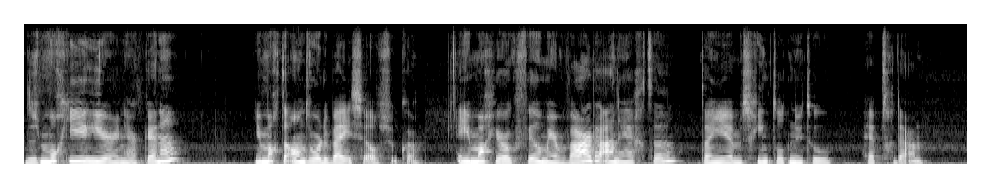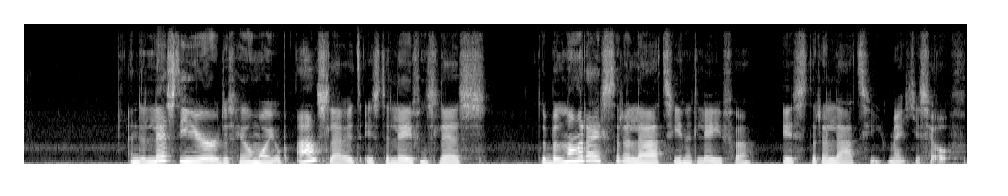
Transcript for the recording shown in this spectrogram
Dus mocht je je hierin herkennen, je mag de antwoorden bij jezelf zoeken. En je mag hier ook veel meer waarde aan hechten dan je misschien tot nu toe hebt gedaan. En de les die hier dus heel mooi op aansluit is de levensles. De belangrijkste relatie in het leven is de relatie met jezelf.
